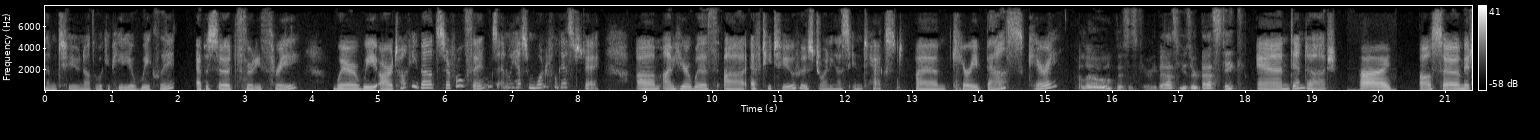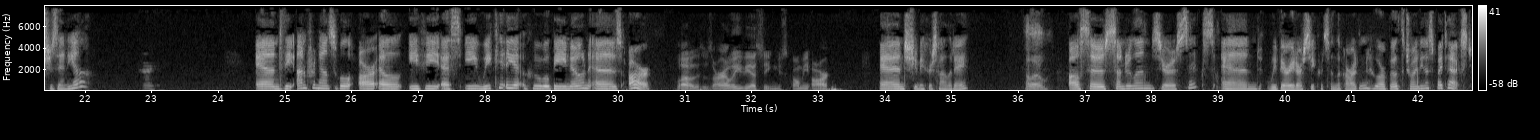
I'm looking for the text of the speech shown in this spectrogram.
welcome to Not the Wikipedia Weekly, episode 33, where we are talking about several things, and we have some wonderful guests today. Um, I'm here with uh, FT2, who's joining us in text. I'm Cary Bass. Cary? Hello, this is Cary Bass, user Bastique. And Den Dodge. Hi. Also, Mitchazenia. Hey. And the unpronounceable RLEVSE Wiki, who will be known as R. Hello, this is RLEVS. You can just call me R. And Shoemaker's Holiday. Hello. Also, Sunderland06 and We Buried Our Secrets in the Garden, who are both joining us by text.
